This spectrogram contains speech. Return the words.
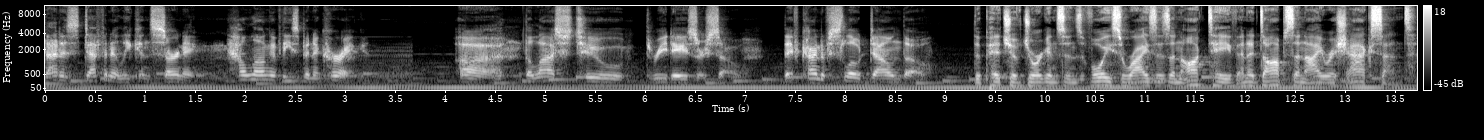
That is definitely concerning. How long have these been occurring? Uh, the last two, three days or so. They've kind of slowed down though. The pitch of Jorgensen's voice rises an octave and adopts an Irish accent.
